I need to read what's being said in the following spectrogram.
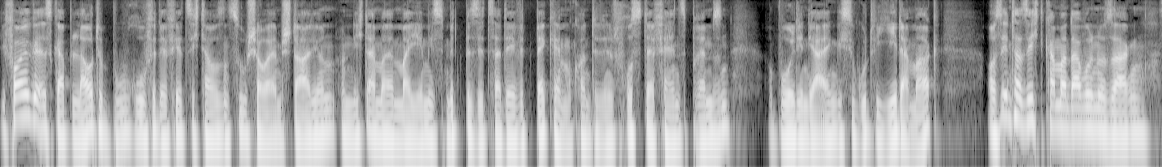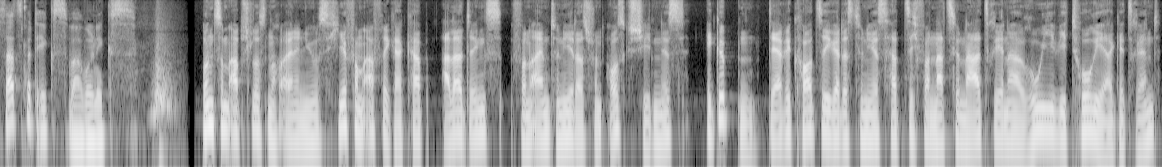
Die Folge, es gab laute Buchrufe der 40.000 Zuschauer im Stadion und nicht einmal Miamis Mitbesitzer David Beckham konnte den Frust der Fans bremsen, obwohl den ja eigentlich so gut wie jeder mag. Aus Intersicht kann man da wohl nur sagen, Satz mit X war wohl nix. Und zum Abschluss noch eine News hier vom Afrika Cup, allerdings von einem Turnier, das schon ausgeschieden ist. Ägypten, der Rekordsieger des Turniers, hat sich von Nationaltrainer Rui Vitoria getrennt.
